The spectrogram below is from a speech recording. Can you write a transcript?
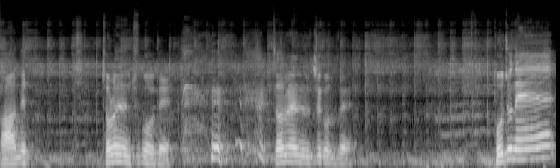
아 근데 지- 저런 애는 죽어도 돼. 저런 애는 죽어도 돼. 도전해!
